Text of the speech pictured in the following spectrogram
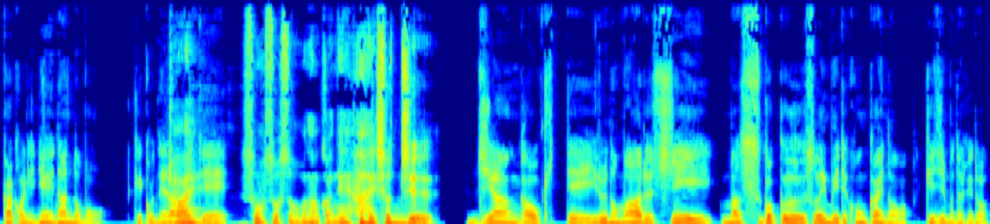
過去にね、何度も結構狙われて、はい、そうそうそう、なんかね、はい、しょっちゅう、うん。事案が起きているのもあるし、まあ、すごくそういう意味で今回の記事もだけど、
